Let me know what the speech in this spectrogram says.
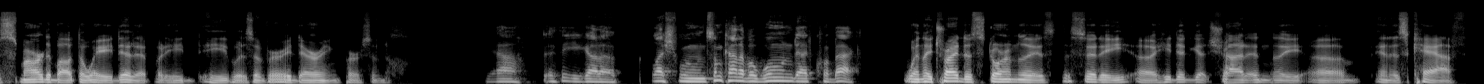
smart about the way he did it, but he he was a very daring person. Yeah, I think he got a flesh wound, some kind of a wound at Quebec when they tried to storm the the city, uh, he did get shot in the um, in his calf,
